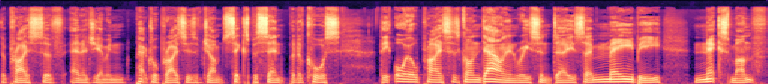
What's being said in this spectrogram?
the price of energy. I mean, petrol prices have jumped 6%, but of course, the oil price has gone down in recent days. So maybe next month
